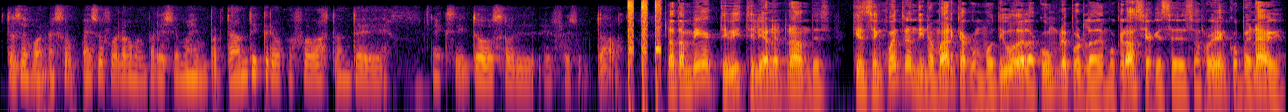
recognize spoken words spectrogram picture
Entonces, bueno, eso, eso fue lo que me pareció más importante y creo que fue bastante exitoso el, el resultado. La también activista Iliana Hernández, quien se encuentra en Dinamarca con motivo de la cumbre por la democracia que se desarrolla en Copenhague,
